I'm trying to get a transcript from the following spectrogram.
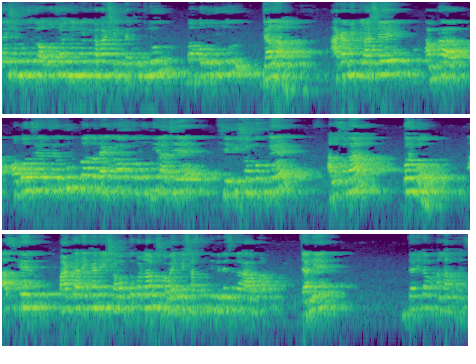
অস্থায়ী সম্পদের অবচয় নির্ণয় করা হয় সেই ক্ষেত্রগুলো বা পদ্ধতিগুলো জানলাম আগামী ক্লাসে আমরা অবচয়ের যে উৎপাদন একক পদ্ধতি আছে, সেটি সম্পর্কে আলোচনা করব। আজকের পাঠদান এখানে সমাপ্ত করলাম। সবাইকে স্বাস্থ্যবিধি মেনে চলার আহ্বান জানিয়ে বিদায় নিলাম। আল্লাহ হাফেজ।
